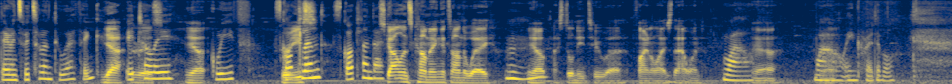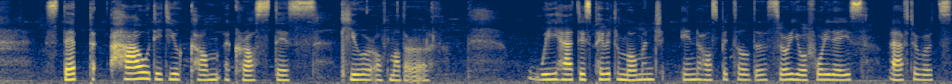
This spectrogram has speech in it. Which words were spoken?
They're in Switzerland too, I think. Yeah. Italy, Yeah. Greece, Scotland. Scotland, I think. scotland's coming it's on the way Mm-hmm. yeah i still need to uh, finalize that one Wow. yeah Wow, incredible. Step, how did you come across this cure of Mother Earth? We had this pivotal moment in the hospital, the 30 or 40 days afterwards,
